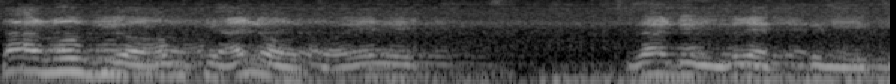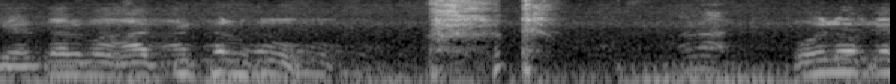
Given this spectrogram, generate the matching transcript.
તાર લોભીઓ અમથી હાલ્યો હતો. એને ગાડીને બ્રેક કરી કે અત્યારમાં આ તીખર શું ખરા ઓલો કે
